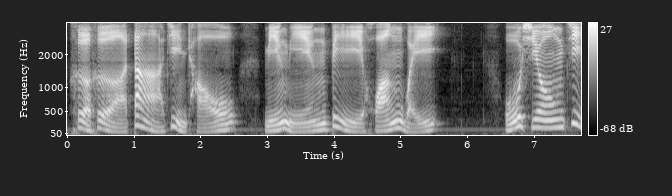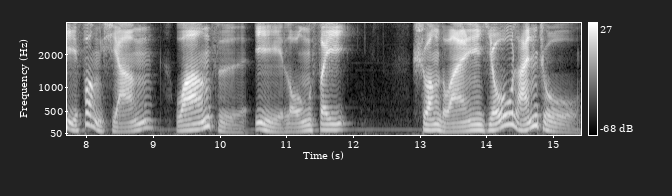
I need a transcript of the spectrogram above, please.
赫赫大晋朝，明明必皇维。吾兄既凤翔，王子亦龙飞。双鸾游兰渚，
